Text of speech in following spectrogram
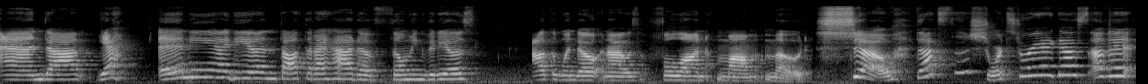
And uh, yeah, any idea and thought that I had of filming videos out the window and I was full on mom mode. So that's the short story, I guess, of it.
